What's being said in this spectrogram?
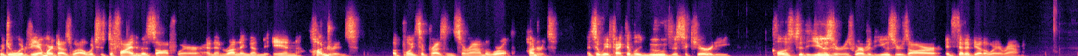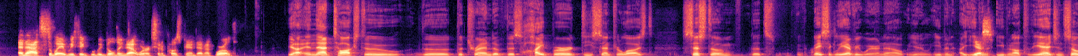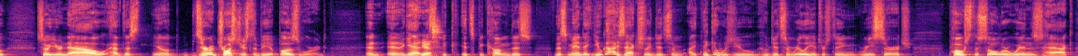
We're doing what VMware does well, which is define them in software and then running them in hundreds of points of presence around the world, hundreds. And so we effectively move the security close to the users, wherever the users are, instead of the other way around. And that's the way we think we'll be building networks in a post-pandemic world. Yeah, and that talks to the, the trend of this hyper decentralized system that's basically everywhere now, you know, even, uh, even, yes. even out to the edge. And so, so you're now have this, you know, zero trust used to be a buzzword. And, and again, yes. it's, be, it's become this, this mandate. You guys actually did some, I think it was you who did some really interesting research post the SolarWinds hack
